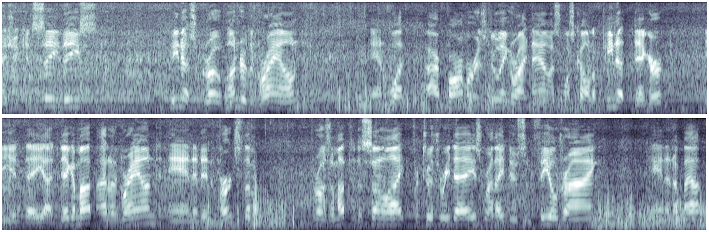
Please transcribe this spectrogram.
As you can see, these peanuts grow under the ground. And what our farmer is doing right now is what's called a peanut digger. He, they uh, dig them up out of the ground and it inverts them, throws them up to the sunlight for two or three days where they do some field drying. And in about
